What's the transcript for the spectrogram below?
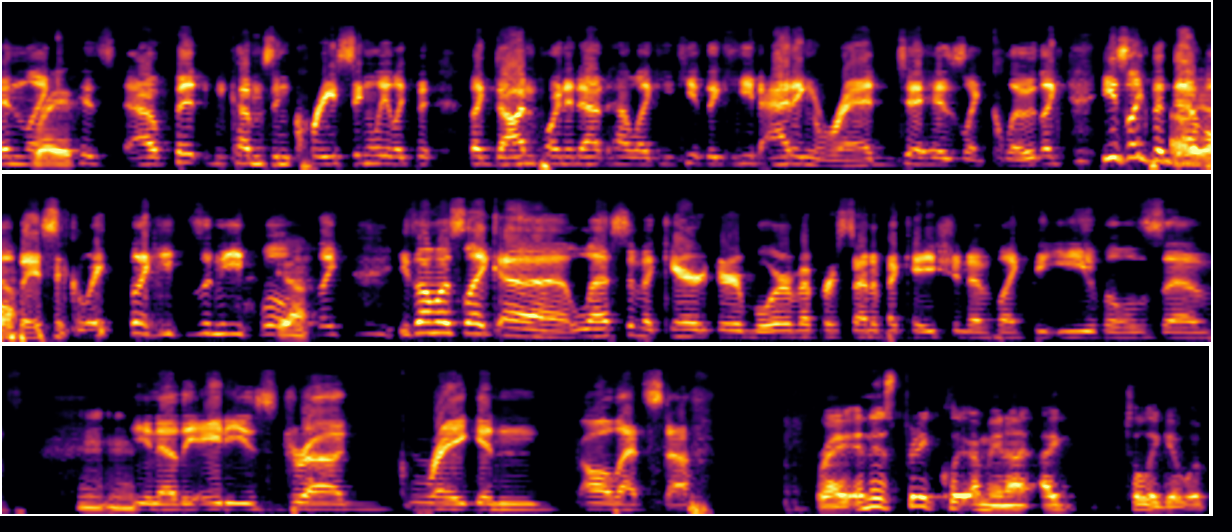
and like Right. his outfit becomes increasingly like the like Don pointed out how like he keep they keep adding red to his like clothes. Like he's like the Oh, devil yeah. basically. Like he's an evil. Yeah. Like he's almost like a less of a character, more of a personification of like the evils of Mhm. you know the '80s drug Reagan, all that stuff. Right, and it's pretty clear. I mean, I, I totally get what,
